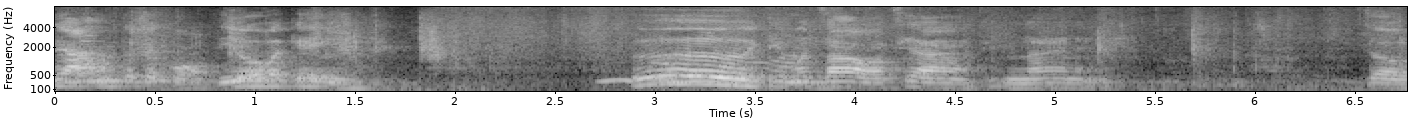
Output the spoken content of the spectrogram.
chàng tôi sẽ có tiêu với kinh. Ừ thì một dao à, xe thì này này. Rồi.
